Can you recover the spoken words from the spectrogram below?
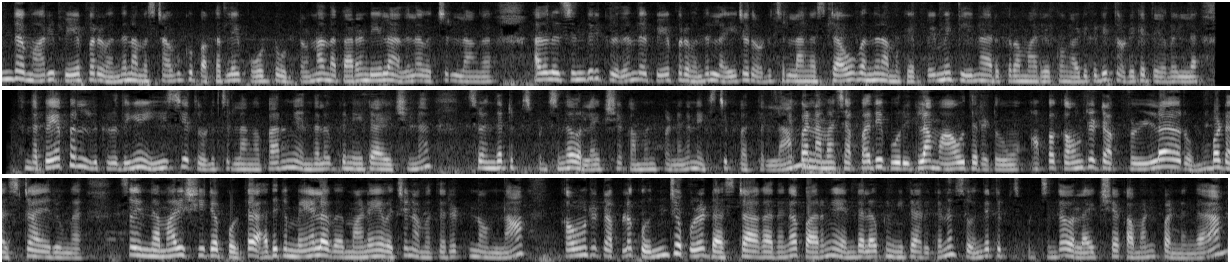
இந்த மாதிரி பேப்பரை வந்து நம்ம ஸ்டவ்வுக்கு பக்கத்துலேயே போட்டு விட்டோம்னா அந்த கரண்டியில் அதில் வச்சிடலாங்க அதில் சிந்திரிக்கிறது அந்த பேப்பரை வந்து லைட்டாக தொடச்சிடலாங்க ஸ்டவ் வந்து நமக்கு எப்பயுமே க்ளீனாக இருக்கிற மாதிரி இருக்கும் அடிக்கடி துடைக்க தேவையில்லை. இந்த பேப்பரில் இருக்கிறதையும் ஈஸியாக தொடச்சிடலாங்க பாருங்கள் எந்த அளவுக்கு நீட் ஆயிடுச்சுன்னு. ஸோ இந்த டிப்ஸ் பிடிச்சிருந்தா ஒரு லைக் ஷேர் கமெண்ட் பண்ணுங்க. நெக்ஸ்ட் பார்த்துடலாம். இப்போ நம்ம சப்பாத்தி பூரிக்கெலாம் மாவு திரட்டுவோம். அப்போ கவுண்டர் டாப் ஃபுல்லாக ரொம்ப டஸ்ட் ஆயிருங்க. ஸோ இந்த மாதிரி ஷீட்டை போட்டு அதுக்கு மேலே மனையை வச்சு நம்ம திரட்டினோம்னா கவுண்டர் டாப்பில் கொஞ்சம் கூட டஸ்ட் ஆகாதுங்க. பாருங்கள் எந்த அளவுக்கு நீட்டாக இருக்குன்னு. ஸோ இந்த டிப்ஸ் பிடிச்சிருந்தா ஒரு லைக் ஷேர் கமெண்ட் பண்ணுங்கள்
